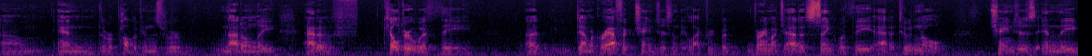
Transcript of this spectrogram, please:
um, and the Republicans were not only out of kilter with the uh, demographic changes in the electorate, but very much out of sync with the attitudinal changes in the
